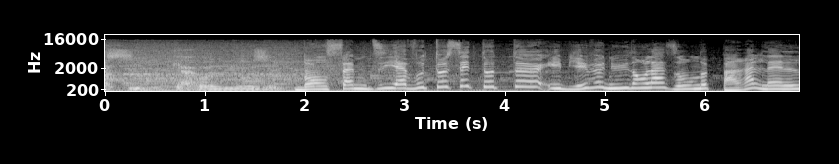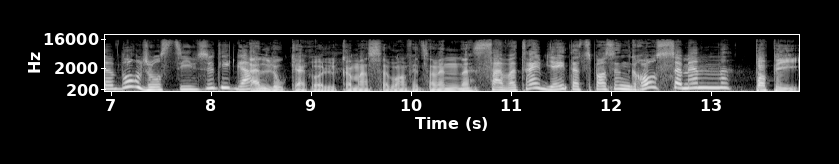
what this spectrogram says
Voici Carole Lozé. Bon samedi à vous tous et toutes et bienvenue dans la zone parallèle. Bonjour Steve Zudiga. Allô, Carole. Comment ça va en fin de semaine? Ça va très bien. T'as-tu passé une grosse semaine? Pas pire.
